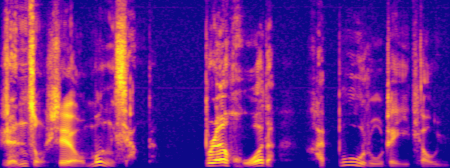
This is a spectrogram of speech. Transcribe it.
人总是要有梦想的，不然活的还不如这一条鱼。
